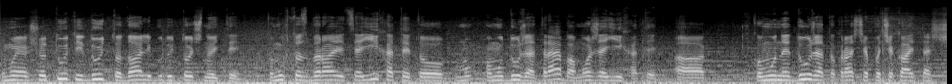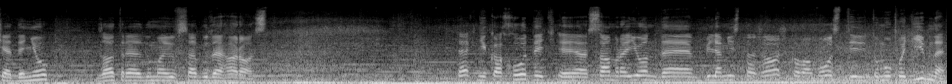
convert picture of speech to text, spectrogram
Тому якщо тут йдуть, то далі будуть точно йти. Тому хто збирається їхати, то кому дуже треба, може їхати. А кому не дуже, то краще почекайте ще деньок. Завтра, я думаю, все буде гаразд. Техніка ходить, е, сам район, де біля міста Жашкова, мост і тому подібне.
